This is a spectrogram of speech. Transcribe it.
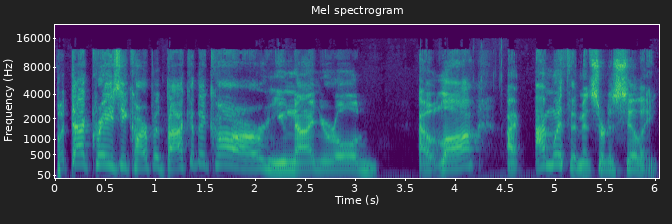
put that crazy carpet back in the car, you nine year old outlaw. I, I'm with them. It's sort of silly.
